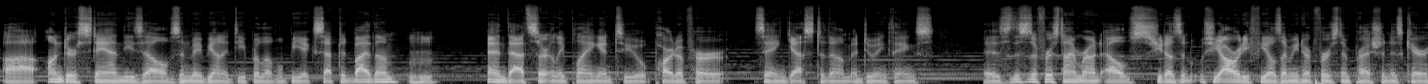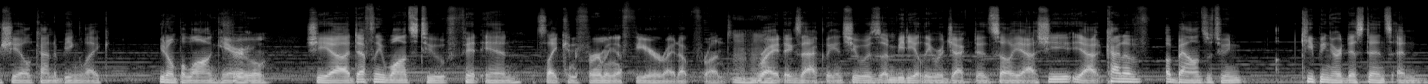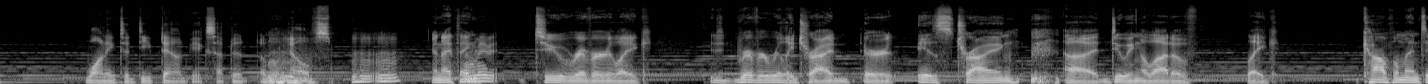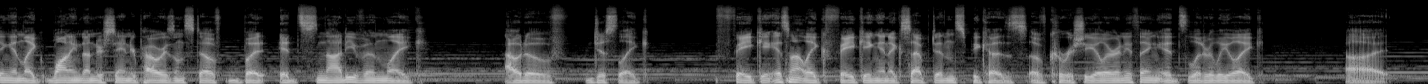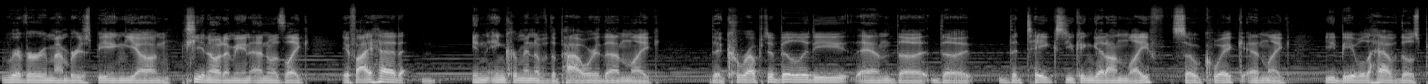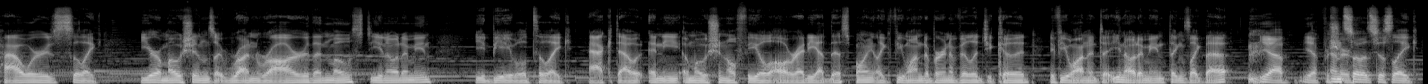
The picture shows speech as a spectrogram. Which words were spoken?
uh, understand these elves and maybe on a deeper level be accepted by them. Mm-hmm. And that's certainly playing into part of her saying yes to them and doing things. Is this is her first time around elves? She doesn't. She already feels. I mean, her first impression is Karashiel kind of being like, "You don't belong here." True. She uh, definitely wants to fit in. It's like confirming a fear right up front. Right, exactly. And she was immediately rejected. So yeah, she yeah, kind of a balance between keeping her distance and wanting to deep down be accepted among elves. And I think maybe- to River, like River really tried or is trying, uh, doing a lot of like complimenting and like wanting to understand your powers and stuff, but it's not even like out of just like faking. It's not like faking an acceptance because of Carishiel or anything. It's literally like uh, River remembers being young, you know what I mean? And was like, if I had an increment of the power, then like the corruptibility and the the the takes you can get on life so quick, and like you'd be able to have those powers. So like your emotions like, run rawer than most. You know what I mean? You'd be able to like act out any emotional feel already at this point. Like if you wanted to burn a village, you could. If you wanted to, you know what I mean? Things like that. Yeah, yeah, for And sure. And so it's just like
